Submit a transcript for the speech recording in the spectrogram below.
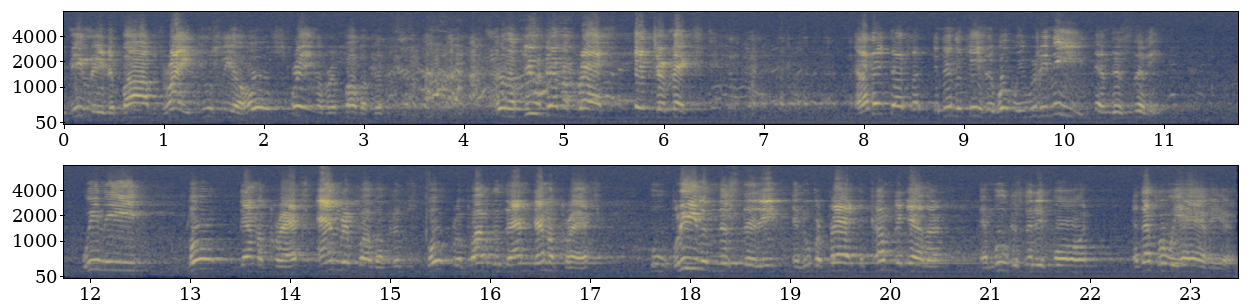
immediately to Bob's right, you'll see a whole string of Republicans with a few Democrats intermixed. And I think that's an indication of what we really need in this city. We need both Democrats and Republicans, both Republicans and Democrats, who believe in this city and who are prepared to come together and move the city forward. And that's what we have here.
